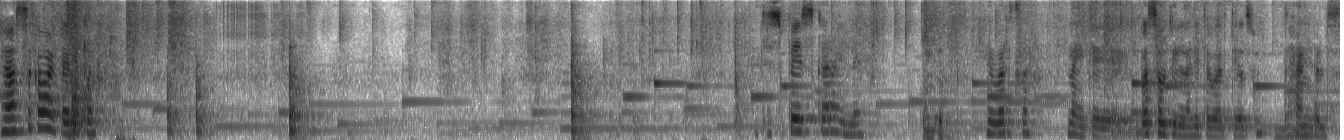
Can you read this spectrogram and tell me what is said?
हे असं का वाटायला पण? ते स्पेस का राहिलंय? हे वरचं. नाही ते बसवतील ना तिथे वरती अजून. हँडल्स.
